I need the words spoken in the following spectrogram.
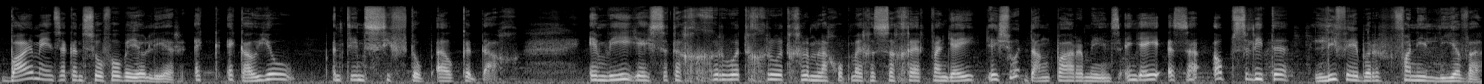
baie mense kan soveel by jou leer. Ek ek hou jou intensief dop elke dag. En wie jy sit 'n groot groot glimlag op my gesig Gert want jy jy's so dankbare mens en jy is 'n absolute liefhebber van die lewe.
